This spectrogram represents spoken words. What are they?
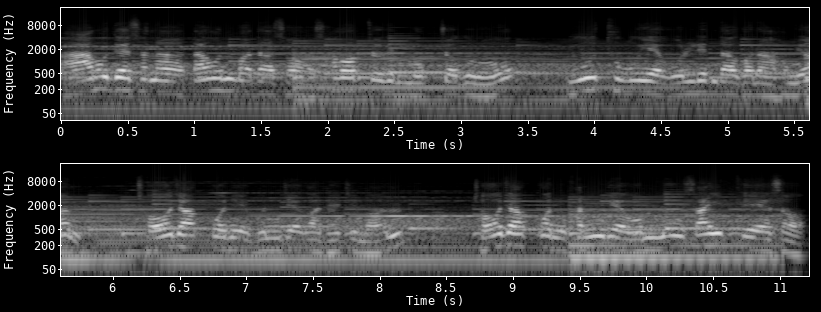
아무 데서나 다운받아서 상업적인 목적으로 유튜브에 올린다거나 하면 저작권이 문제가 되지만 저작권 관계없는 사이트에서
